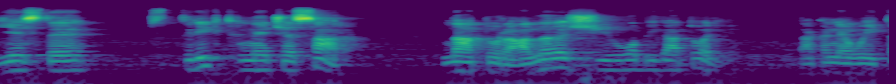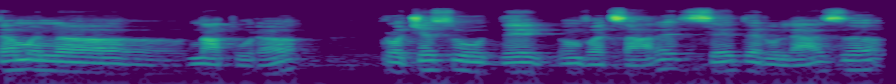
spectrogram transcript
este strict necesară, naturală și obligatorie. Dacă ne uităm în uh, natură, procesul de învățare se derulează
